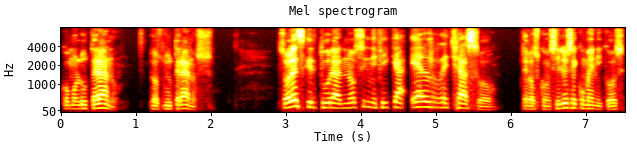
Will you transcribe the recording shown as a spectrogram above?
Como luterano, los luteranos, sola escritura no significa el rechazo de los concilios ecuménicos,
